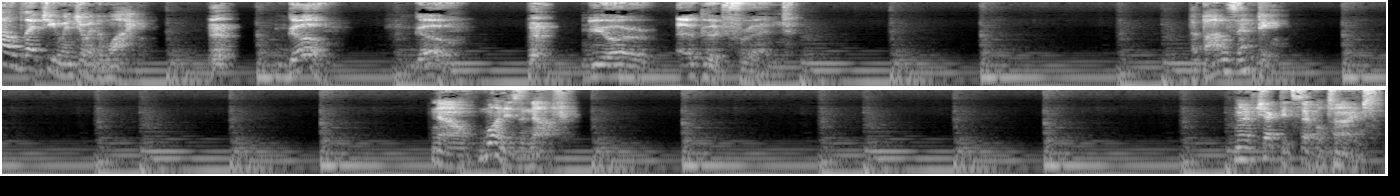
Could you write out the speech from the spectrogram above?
I'll let you enjoy the wine. Go. Go. You're a good friend. The bottle's empty. No, one is enough. I've checked it several times.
